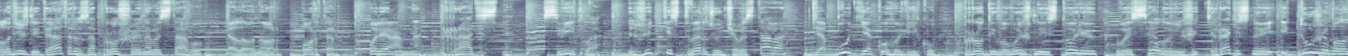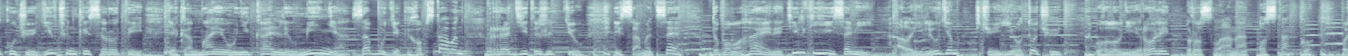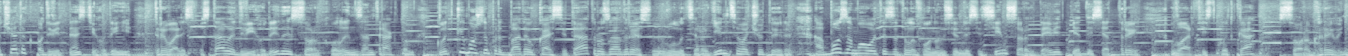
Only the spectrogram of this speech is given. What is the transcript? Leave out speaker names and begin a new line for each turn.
Молодіжний театр запрошує на виставу Елеонор Портер, Поліанна, радісне, світла, життєстверджуюча вистава для будь-якого віку про дивовижну історію веселої, життєрадісної і дуже балакучої дівчинки-сироти, яка має унікальне вміння за будь-яких обставин радіти життю. І саме це допомагає не тільки їй самій, але й людям, що її оточують. В головній ролі Руслана Остапко. Початок о 19 годині. Тривалість вистави 2 години 40 хвилин з антрактом. Квитки можна придбати у касі театру за адресою вулиця Родімцева, 4 або замовити за телефоном 77 49 53. Вартість квитка 40 гривень.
